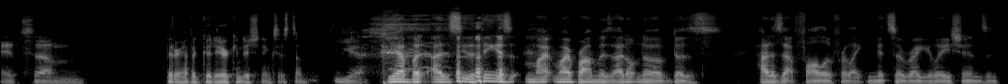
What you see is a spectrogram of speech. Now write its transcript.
it's um Better have a good air conditioning system. yes. Yeah, but I see the thing is my my problem is I don't know if does how does that follow for like NHTSA regulations and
